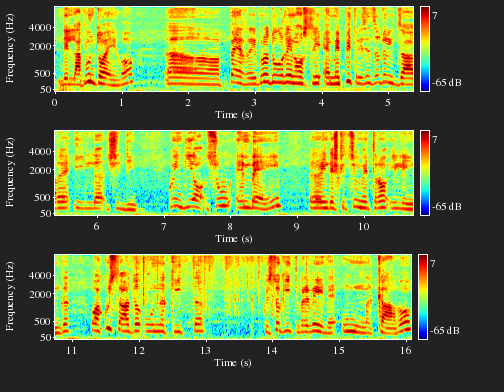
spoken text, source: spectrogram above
della Punto Evo uh, per riprodurre i nostri MP3 senza utilizzare il CD. Quindi io su eBay, uh, in descrizione metterò il link, ho acquistato un kit. Questo kit prevede un cavo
